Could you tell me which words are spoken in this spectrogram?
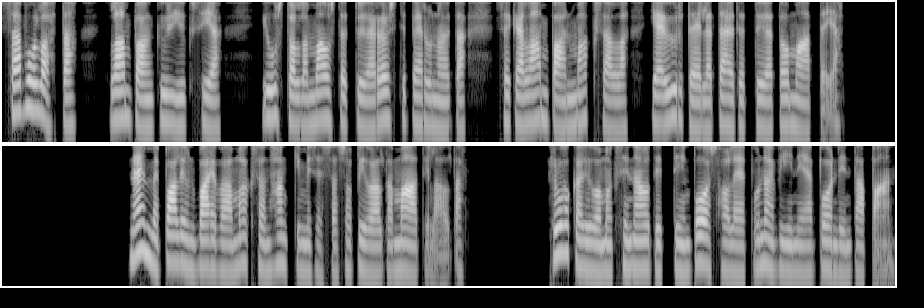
Savulahta, lampaan kyljyksiä, juustolla maustettuja röstiperunoita sekä lampaan maksalla ja yrteillä täytettyjä tomaatteja. Näimme paljon vaivaa maksan hankkimisessa sopivalta maatilalta. Ruokajuomaksi nautittiin Boshole punaviiniä Bondin tapaan.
